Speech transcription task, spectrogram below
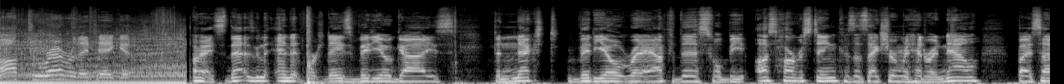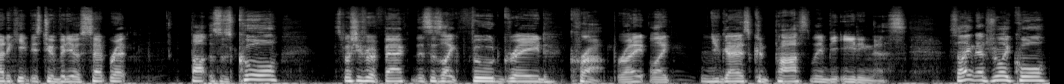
Off to wherever they take it. Okay, so that is gonna end it for today's video, guys. The next video right after this will be us harvesting because that's actually where I'm gonna head right now. But I decided to keep these two videos separate. Thought this was cool, especially for the fact this is like food grade crop, right? Like you guys could possibly be eating this. So I think that's really cool.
